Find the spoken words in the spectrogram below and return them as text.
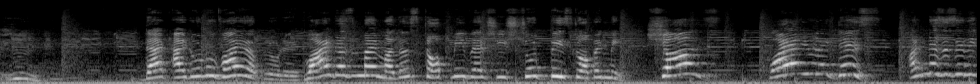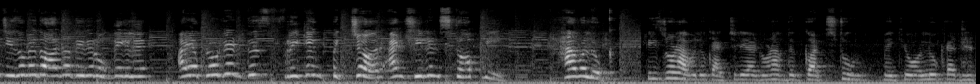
that I don't know why I uploaded. Why doesn't my mother stop me where she should be stopping me? Shans, why are you like this? Unnecessary चीजों में तो आ जाती थी रोकने के लिए. I uploaded this freaking picture and she didn't stop me. Have a look. Please don't have a look. Actually, I don't have the guts to make you all look at it.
